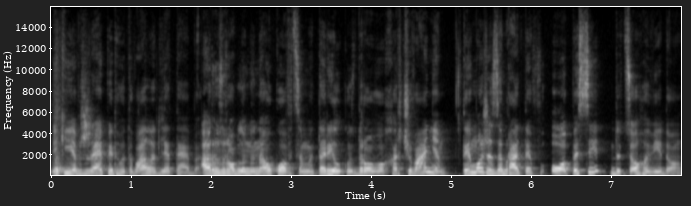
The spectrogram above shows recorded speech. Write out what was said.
які я вже підготувала для тебе. А розроблену науковцями тарілку здорового харчування ти можеш забрати в описі до цього відео.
